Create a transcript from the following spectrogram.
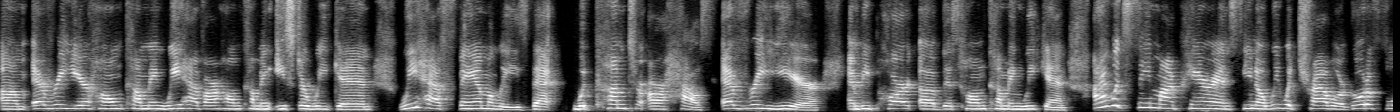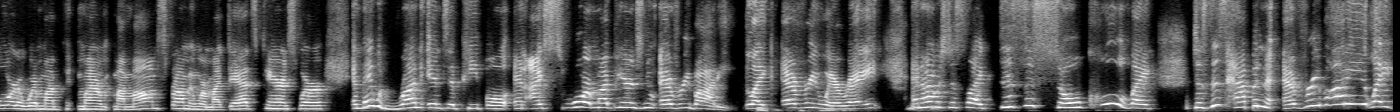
um, every year. Homecoming, we have our homecoming Easter weekend. We have families that would come to our house every year and be part of this homecoming weekend. I would see my parents, you know, we would travel or go to Florida where my, my, my mom's from and where my dad's parents were, and they would run into people. And I swore my parents knew everybody, like everywhere, right? And I was just like, this is so cool. Like, does this happen to everybody? Like,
